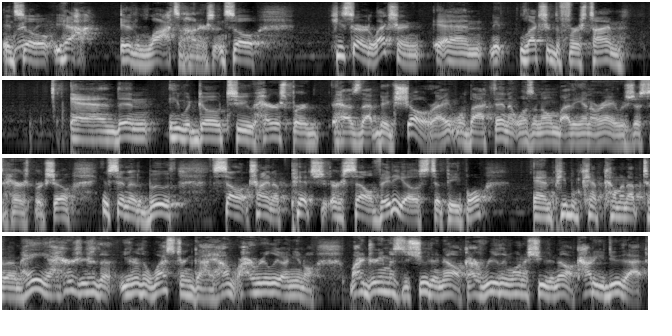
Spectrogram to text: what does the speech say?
and so yeah, it, lots of hunters. And so he started lecturing and lectured the first time and then he would go to Harrisburg has that big show, right? Well, back then it wasn't owned by the NRA; it was just a Harrisburg show. He was sitting at a booth, trying to pitch or sell videos to people, and people kept coming up to him. Hey, I heard you're the you're the Western guy. I, I really, you know, my dream is to shoot an elk. I really want to shoot an elk. How do you do that?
